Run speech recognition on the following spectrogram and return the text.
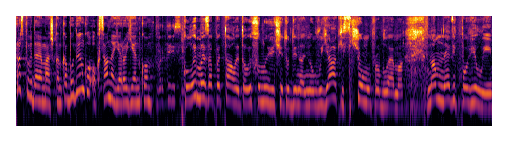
Розповідає мешканка будинку Оксана Яроєнко. Коли ми запитали, телефонуючи туди на нову якість, в чому проблема, нам не відповіли.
